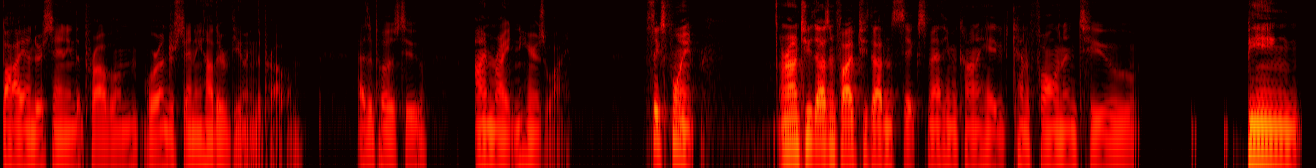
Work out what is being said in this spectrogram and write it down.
by understanding the problem or understanding how they're viewing the problem, as opposed to, I'm right and here's why. Sixth point around 2005, 2006, Matthew McConaughey had kind of fallen into being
